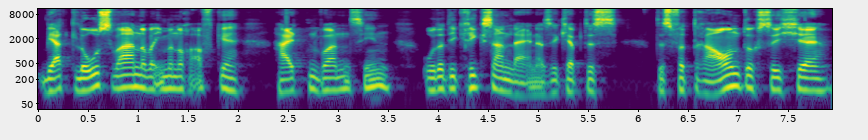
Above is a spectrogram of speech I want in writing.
wertlos waren, aber immer noch aufgehalten worden sind, oder die Kriegsanleihen. Also ich glaube, das, das Vertrauen durch solche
